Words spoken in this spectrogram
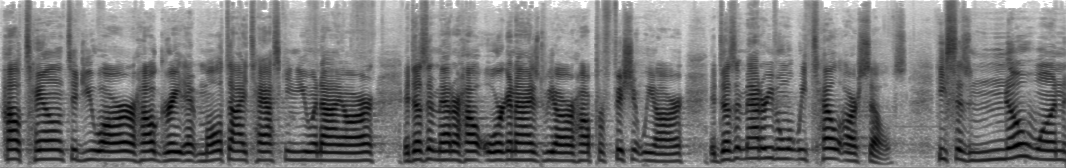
how talented you are or how great at multitasking you and I are. It doesn't matter how organized we are, how proficient we are. It doesn't matter even what we tell ourselves. He says, No one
